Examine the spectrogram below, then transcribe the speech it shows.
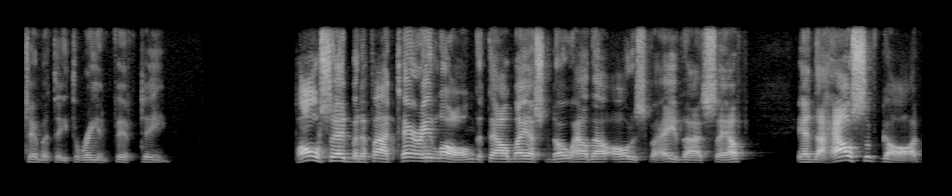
Timothy 3 and 15. Paul said, But if I tarry long, that thou mayest know how thou oughtest behave thyself in the house of God,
